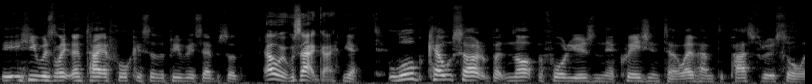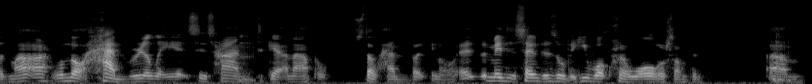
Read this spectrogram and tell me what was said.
He he was like the entire focus of the previous episode. Oh, it was that guy. Yeah. Loeb kills her, but not before using the equation to allow him to pass through solid matter. Well, not him, really. It's his hand hmm. to get an apple. Still him, but, you know, it, it made it sound as though that he walked through a wall or something. Um,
